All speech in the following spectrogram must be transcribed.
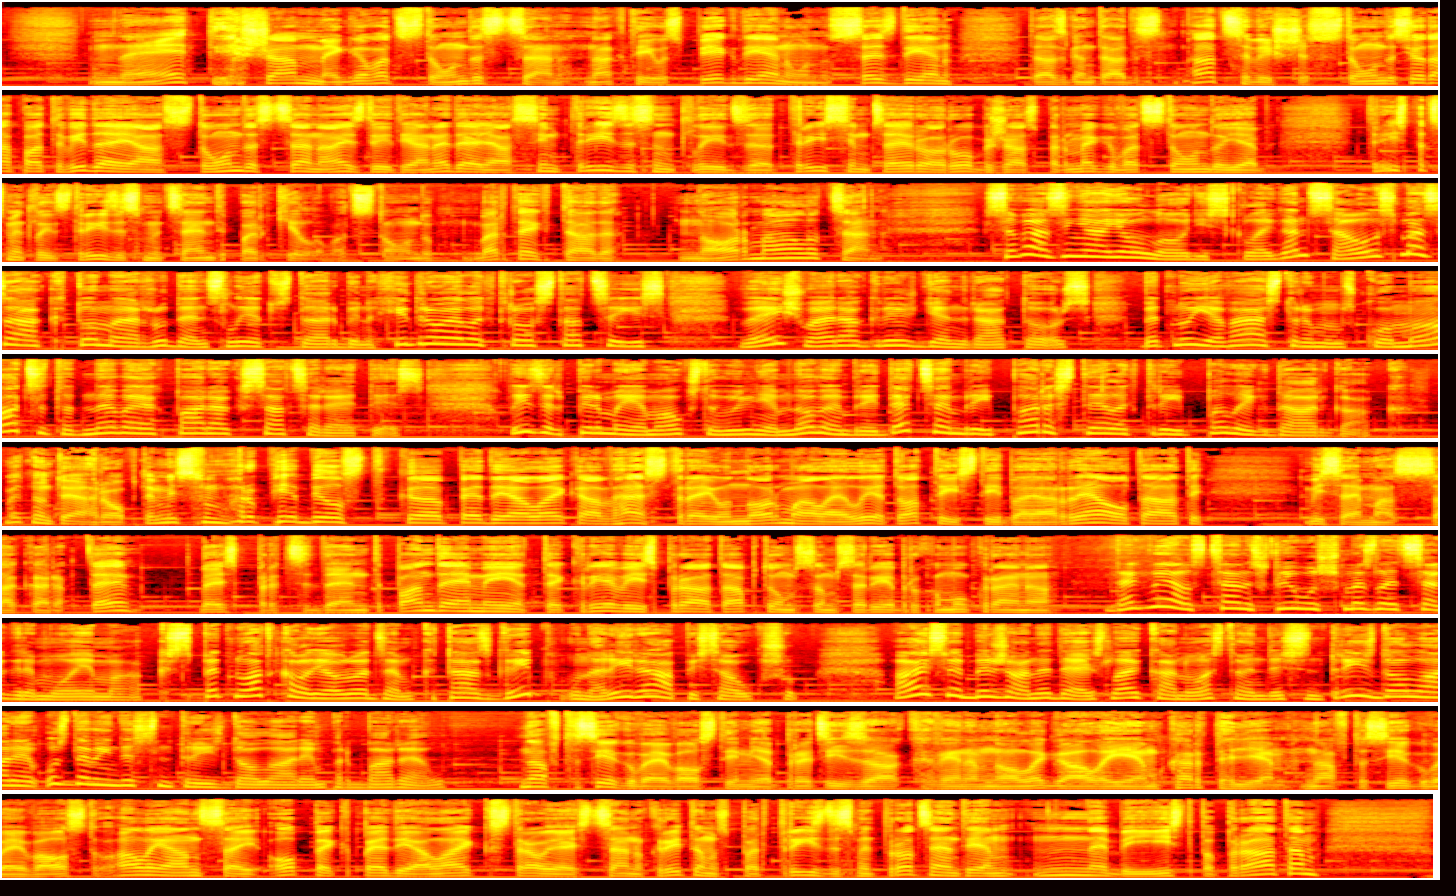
Nē, tiešām megawattstundas cena. Naktī uz piekdienu un uz sestdienu tās gan tādas atsevišķas stundas, jo tāpat vidējā stundas cena aizdītajā nedēļā 130 līdz 300 eiro robežās par megawattstundu, jeb 13 līdz 30 centi centi par kilovatstundu. Var teikt, tāda normāla cena. Savā ziņā jau loģiski, lai gan saules mazāk, tomēr rudens lietus darbina hidroelektrostacijas, vējš vairāk griež ģenerators. Bet, nu, ja vēsture mums ko māca, tad nevajag pārāk sacerēties. Līdz ar pirmajiem augstu viļņiem novembrī, decembrī parasti elektrība paliek dārgāka. Bet, nu, ar optimismu varu piebilst, ka pēdējā laikā vēsturei un normālai lietu attīstībai ar realitāti visai maz sakara. Te bezprecedenta pandēmija, te Krievijas prāta aptumsums ar iebrukumu Ukrainā. Degvielas cenas kļuvušas mazliet sagremojamākas, bet nu atkal jau redzam, ka tās grib un arī rāpjas augšu. ASV biržā nedēļas laikā no 83 dolāriem uz 93 dolāriem par barelu. Naftas ieguvēja valstīm, ja precīzāk vienam no legālajiem karteļiem, naftas ieguvēja valstu aliansai OPEC pēdējā laika straujais cenu kritums par 30% nebija īsti paprātam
